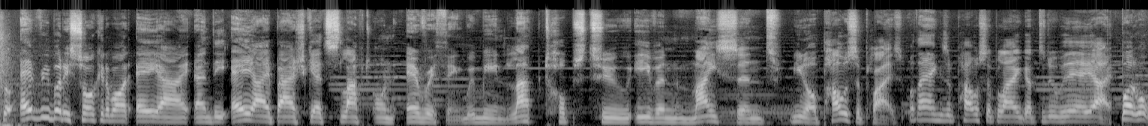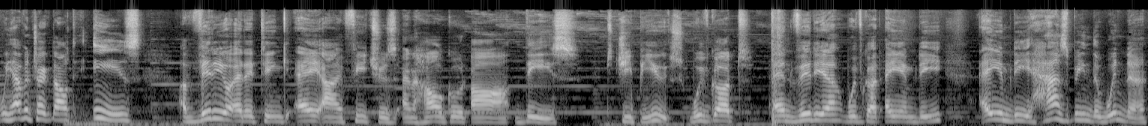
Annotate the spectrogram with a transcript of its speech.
So everybody's talking about AI and the AI badge gets slapped on everything. We mean laptops to even mice and, you know, power supplies. What the heck is a power supply got to do with AI? But what we haven't checked out is a video editing AI features and how good are these GPUs. We've got NVIDIA, we've got AMD. AMD has been the winner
